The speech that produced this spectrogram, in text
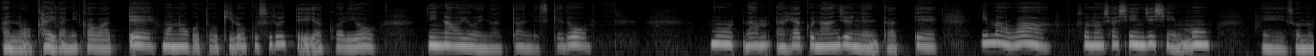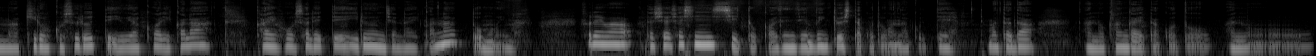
あの絵画に代わって物事を記録するっていう役割を担うようになったんですけどもう何百何十年経って今はその写真自身も、えー、そのまあ記録するっていう役割から解放されているんじゃないかなと思います。それは私は写真誌とか全然勉強したことがなくて、まあ、ただあの考えたことをあの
